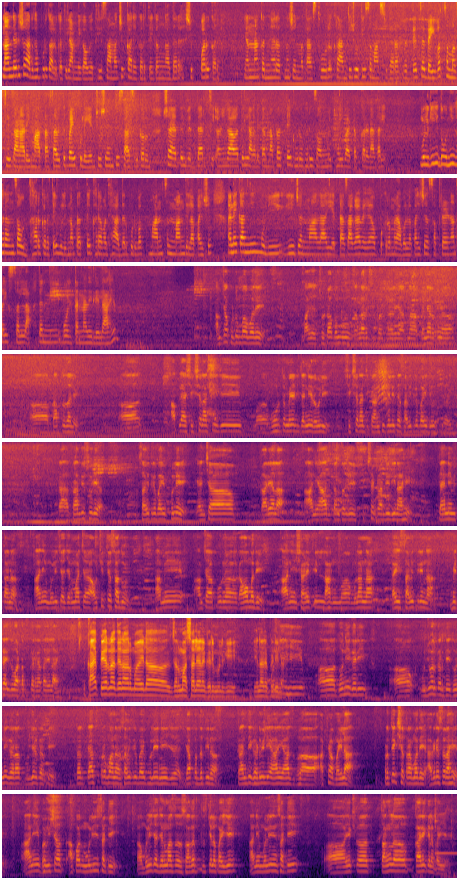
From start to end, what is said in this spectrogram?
नांदेडच्या अर्धापूर तालुक्यातील आंबेगाव येथील सामाजिक कार्यकर्ते गंगाधर शिप्परकर यांना कन्यारत्न जन्मतास थोर क्रांतीज्योती समाजसुधारक विद्येचे दैवत समजली जाणारी माता सावित्रीबाई फुले यांची जयंती साजरी करून शाळेतील विद्यार्थी आणि गावातील नागरिकांना प्रत्येक घरोघरी जाऊन मिठाई वाटप करण्यात आली. मुलगी ही दोन्ही घरांचा उद्धार करते. मुलींना प्रत्येक घरामध्ये आदरपूर्वक मान सन्मान दिला पाहिजे. अनेकांनी मुलगी जन्माला येताच जागा वेगळा उपक्रम राबवला पाहिजे असा प्रेरणादायी सल्ला त्यांनी बोलताना दिलेला आहे. आमच्या कुटुंबामध्ये माझे छोटा बंधू गंगाधर शिपरकर यांना कन्यारत्न प्राप्त झाले. आपल्या शिक्षणाची जी मुहूर्तमेढ ज्यांनी रवली शिक्षणाची क्रांती केली त्या सावित्रीबाई ज्यो क्रांतीसूर्य सावित्रीबाई फुले यांच्या कार्याला आणि आज त्यांचं जे शिक्षक क्रांती दिन आहे त्यानिमित्तानं आणि मुलीच्या जन्माच्या औचित्य साधून आम्ही आमच्या पूर्ण गावामध्ये आणि शाळेतील लहान म- मुलांना काही सावित्रींना मिठाईचं वाटप करण्यात आलेलं आहे. काय प्रेरणा देणार महिला जन्मास आल्याने घरी मुलगी येणाऱ्या पिढीला? मुलगी ही अ, दोन्ही घरी अ, उज्ज्वल करते दोन्ही घरात उजेड करते. तर त्याचप्रमाणे सावित्रीबाई फुलेंनी ज- ज्या पद्धतीनं क्रांती घडविली आणि आज अ, अख्ख्या महिला प्रत्येक क्षेत्रामध्ये अग्रेसर आहेत आणि भविष्यात आपण मुलीसाठी अ, मुलीच्या जन्माचं स्वागत केलं पाहिजे आणि मुलींसाठी एक चांगलं कार्य केलं पाहिजे.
